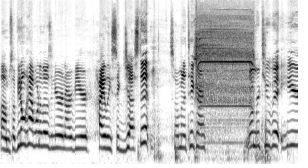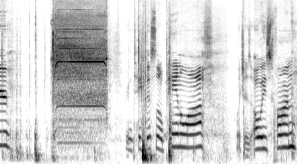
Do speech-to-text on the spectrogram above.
Um, so if you don't have one of those and you're an RVer, highly suggest it. So I'm gonna take our number two bit here. We're gonna take this little panel off, which is always fun.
